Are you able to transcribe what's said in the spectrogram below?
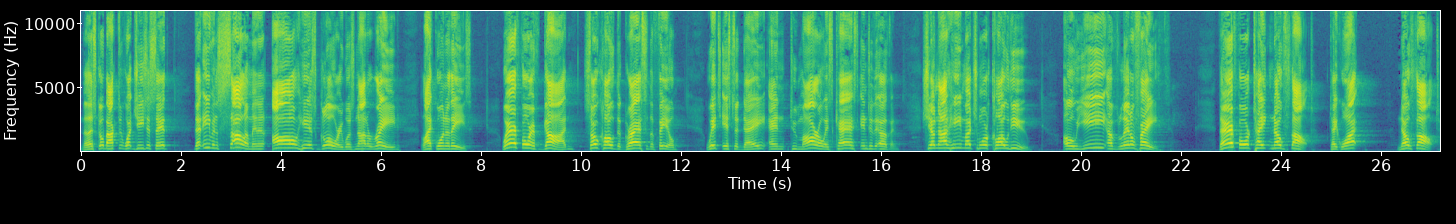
Now let's go back to what Jesus said that even Solomon in all his glory was not arrayed like one of these. Wherefore, if God so clothed the grass of the field, which is today and tomorrow is cast into the oven, shall not he much more clothe you, O ye of little faith? Therefore, take no thought. Take what? No thought.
